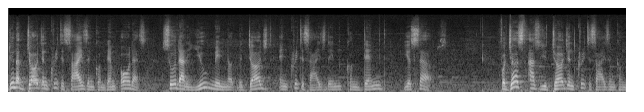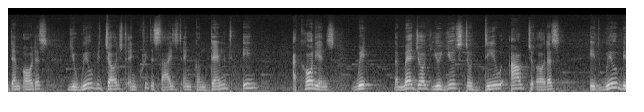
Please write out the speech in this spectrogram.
Do not judge and criticize and condemn others, so that you may not be judged and criticized and condemned yourselves. For just as you judge and criticize and condemn others, you will be judged and criticized and condemned in accordance with the measure you use to deal out to others. It will be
